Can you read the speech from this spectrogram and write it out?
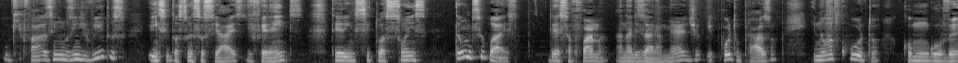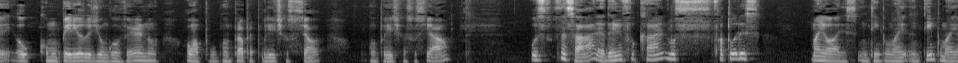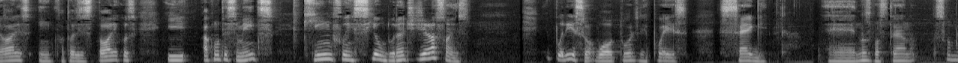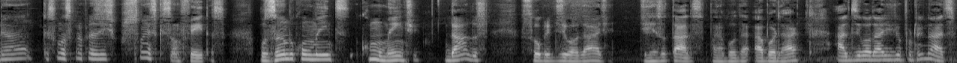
o que fazem os indivíduos em situações sociais diferentes terem situações tão desiguais. Dessa forma, analisar a médio e curto prazo e não a curto, como um governo ou como um período de um governo ou uma, uma própria política social, uma política social. Os estudos nessa área devem focar nos fatores maiores, em tempo, em tempo maiores, em fatores históricos e acontecimentos que influenciam durante gerações. E por isso o autor depois segue é, nos mostrando sobre a questão das próprias discussões que são feitas, usando comumente, comumente dados sobre desigualdade de resultados para abordar a desigualdade de oportunidades,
